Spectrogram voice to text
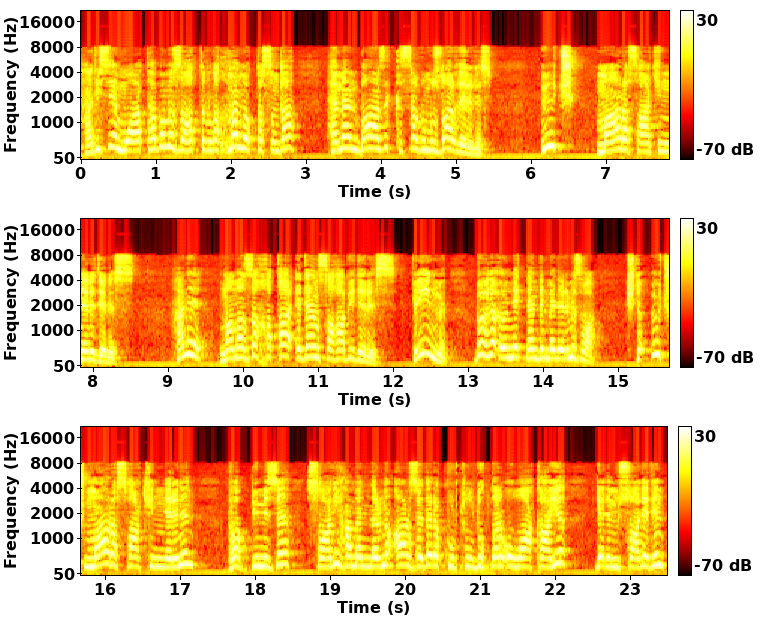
hadisi muhatabımızı hatırlatma noktasında hemen bazı kısa rumuzlar veririz. Üç mağara sakinleri deriz. Hani namazda hata eden sahabi deriz. Değil mi? Böyle örneklendirmelerimiz var. İşte üç mağara sakinlerinin Rabbimize salih amellerini arz ederek kurtuldukları o vakayı gelin müsaade edin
